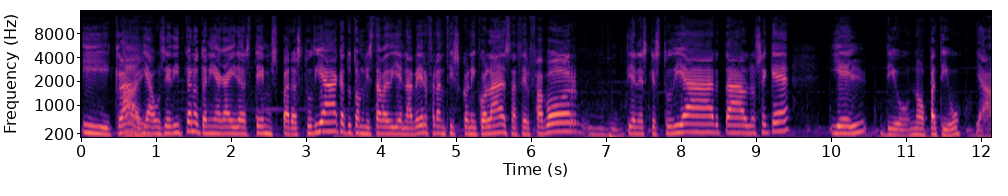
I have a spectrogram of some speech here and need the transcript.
I, clar, Ai. ja us he dit que no tenia gaires temps per estudiar, que tothom li estava dient, a ver, Francisco Nicolás, haz el favor, tienes que estudiar, tal, no sé què, i ell diu, no patiu, ja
